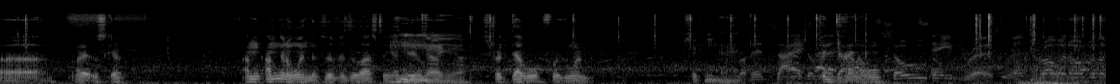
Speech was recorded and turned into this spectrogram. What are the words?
Uh, alright, let's go. I'm, I'm gonna win this if it's the last thing I do. No, you're know. Strict Devil for the win. Tricky nine. From inside the Fucking red zone, Dino. so dangerous. He'll throw it over the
